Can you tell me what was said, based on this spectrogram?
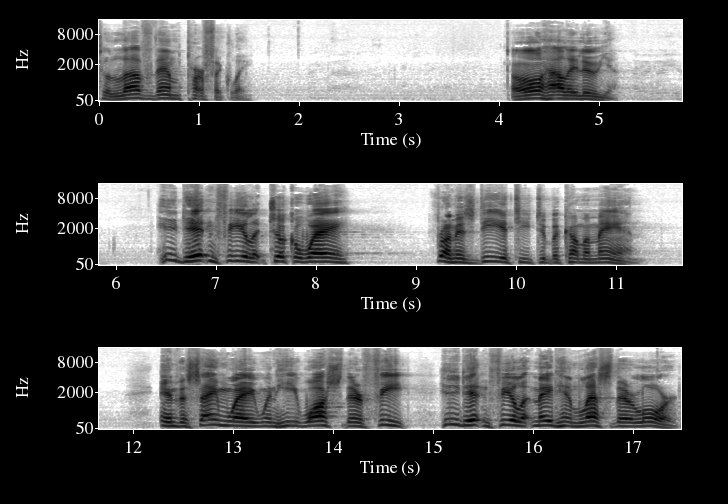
to love them perfectly. Oh, hallelujah. He didn't feel it took away from his deity to become a man. In the same way, when he washed their feet, he didn't feel it made him less their Lord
